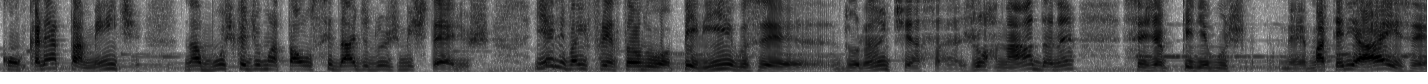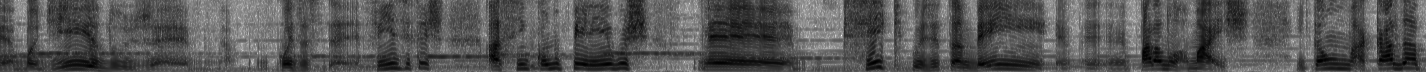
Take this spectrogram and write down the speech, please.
concretamente na busca de uma tal cidade dos mistérios. E ele vai enfrentando perigos é, durante essa jornada, né? seja perigos é, materiais, é, bandidos, é, coisas físicas, assim como perigos psíquicos e também paranormais. Então, a cada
